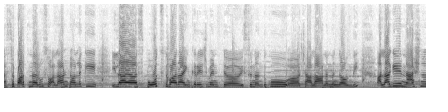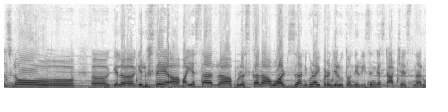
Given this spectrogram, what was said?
కష్టపడుతున్నారు. సో అలాంటి వాళ్ళకి ఇలా స్పోర్ట్స్ ద్వారా ఎంకరేజ్మెంట్ ఇస్తున్నందుకు చాలా ఆనందంగా ఉంది. అలాగే నేషనల్స్లో గెల గెలుస్తే వైఎస్ఆర్ పురస్కార అవార్డ్స్ అని కూడా ఇవ్వడం జరుగుతోంది. రీసెంట్గా స్టార్ట్ చేస్తున్నారు.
